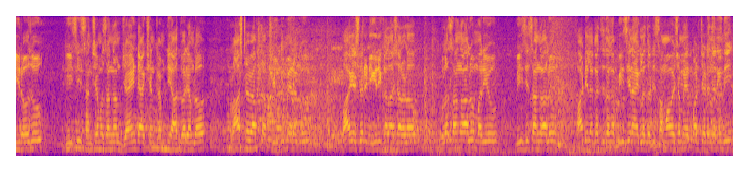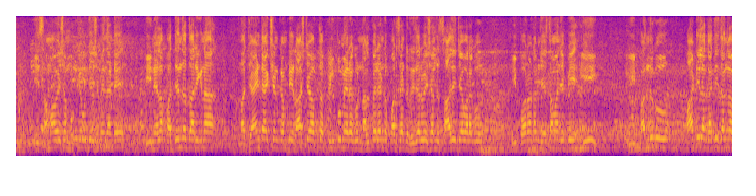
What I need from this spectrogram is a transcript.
ఈరోజు బీసీ సంక్షేమ సంఘం జాయింట్ యాక్షన్ కమిటీ ఆధ్వర్యంలో రాష్ట్ర వ్యాప్త పిలుపు మేరకు భాగేశ్వరి డిగ్రీ కళాశాలలో కుల సంఘాలు మరియు బీసీ సంఘాలు పార్టీలకు ఖచ్చితంగా బీసీ నాయకులతోటి సమావేశం ఏర్పాటు చేయడం జరిగింది. ఈ సమావేశం ముఖ్య ఉద్దేశం ఏంటంటే ఈ నెల పద్దెనిమిదో తారీఖున మా జాయింట్ యాక్షన్ కమిటీ రాష్ట్ర వ్యాప్త పిలుపు మేరకు నలభై రెండు పర్సెంట్ రిజర్వేషన్లు సాధించే వరకు ఈ పోరాటం చేస్తామని చెప్పి ఈ ఈ బంద్కు పార్టీలకు అతీతంగా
